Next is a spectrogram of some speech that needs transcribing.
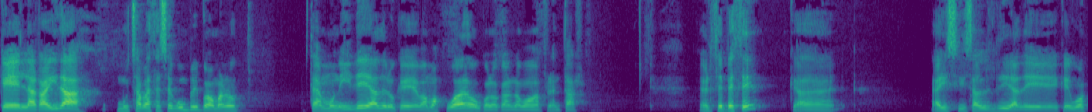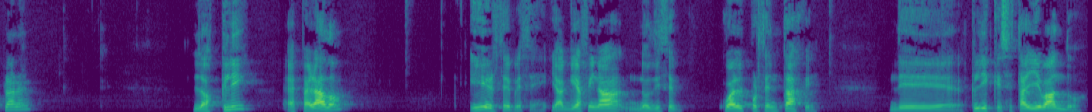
que en la realidad muchas veces se cumple y por lo menos tenemos una idea de lo que vamos a jugar o con lo que nos vamos a enfrentar. El CPC, que ahí sí saldría de Keyword Planner, los clics esperados y el CPC. Y aquí al final nos dice cuál es el porcentaje de clics que se está llevando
